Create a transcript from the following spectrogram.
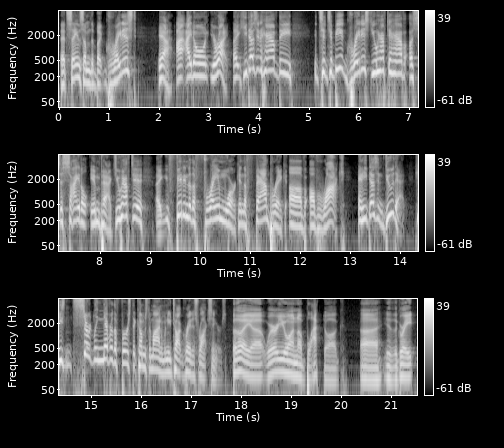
that's saying something. But greatest, yeah, I, I don't. You're right. Like he doesn't have the to, to be a greatest, you have to have a societal impact. You have to uh, you fit into the framework and the fabric of of rock, and he doesn't do that. He's certainly never the first that comes to mind when you talk greatest rock singers. By the way, uh, where are you on uh, Black Dog? Uh, the great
